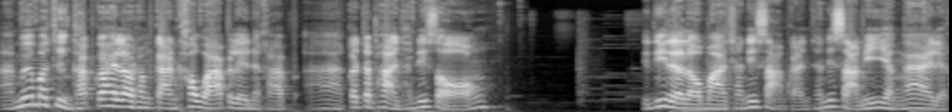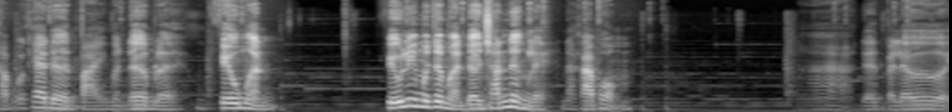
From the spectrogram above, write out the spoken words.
อ่าเมื่อมาถึงครับก็ให้เราทำการเข้าวาร์ปไปเลยนะครับอ่าก็จะผ่านชั้นที่สองทีนี้เดี๋ยวเรามาชั้นที่สามกันชั้นที่สามนี่ยังง่ายเลยครับก็แค่เดินไปเหมือนเดิมเลยฟิลเหมือนฟิลลิ่งมันจะเหมือนเดินชั้นหนึ่งเลยนะครับผมอ่าเดินไปเลย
